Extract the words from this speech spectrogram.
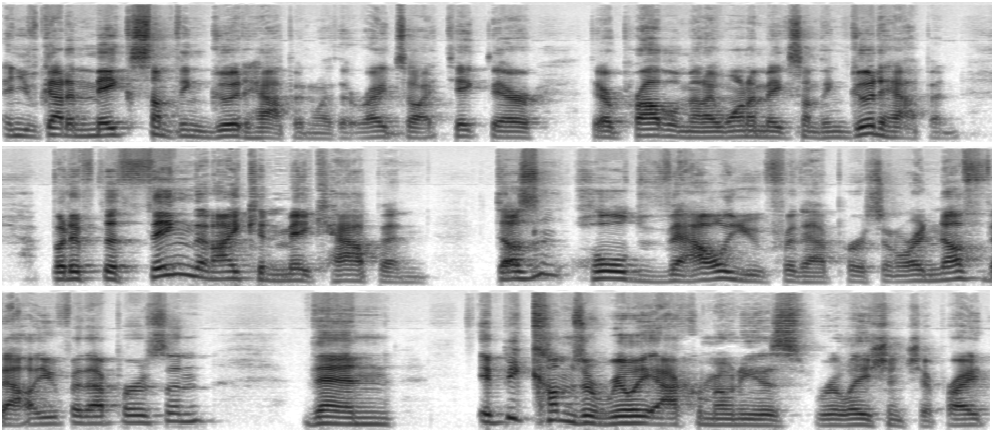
and you've got to make something good happen with it right? So i take their their problem and i want to make something good happen. But if the thing that i can make happen doesn't hold value for that person or enough value for that person then it becomes a really acrimonious relationship right?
